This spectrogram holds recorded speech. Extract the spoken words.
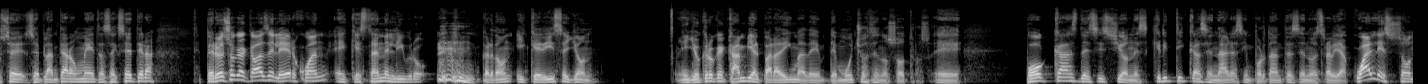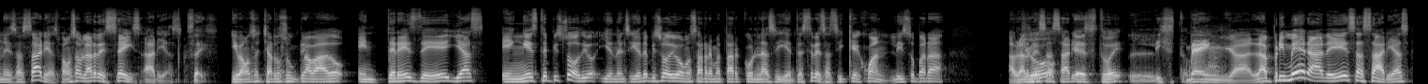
Se, se, plantearon metas, etc. Pero eso que acabas de leer, Juan, eh, que está en el libro, perdón, y que dice John, eh, yo creo que cambia el paradigma de, muchos de nosotros. Pocas decisiones críticas en áreas importantes de nuestra vida. ¿Cuáles son esas áreas? Vamos a hablar de seis áreas. Seis. Y vamos a echarnos un clavado en tres de ellas en este episodio y en el siguiente episodio vamos a rematar con las siguientes tres. Así que Juan, ¿listo para hablar de esas áreas? Estoy listo. Venga, la primera de esas áreas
